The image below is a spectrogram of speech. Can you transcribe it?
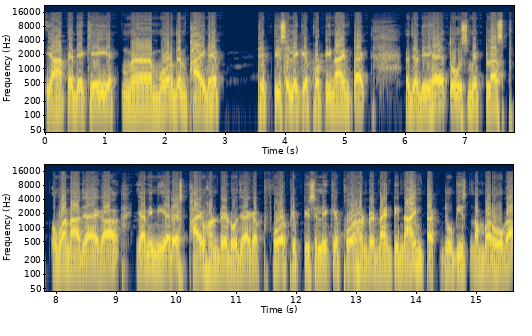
यहाँ पे देखिए ये मोर देन फाइव है फिफ्टी से लेके फोर्टी नाइन तक यदि है तो उसमें प्लस वन आ जाएगा, यानी नियरेस्ट फाइव हंड्रेड हो जाएगा फोर फिफ्टी से लेके फोर हंड्रेड नाइन्टी नाइन तक जो भी नंबर होगा,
